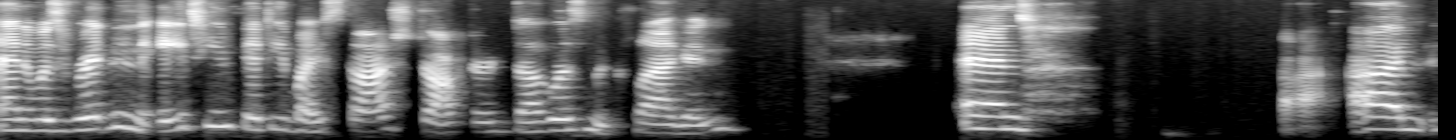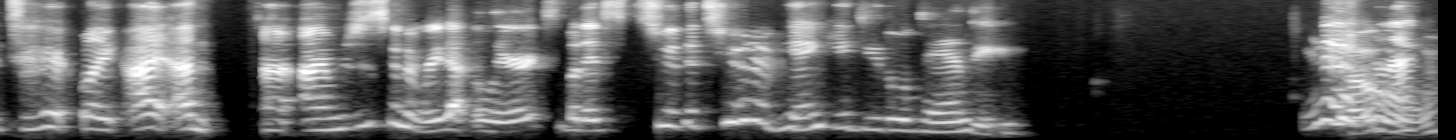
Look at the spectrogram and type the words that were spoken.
And it was written in 1850 by Scottish doctor Douglas Maclagan. And I'm like, I, I'm, I- I'm just going to read out the lyrics, but it's to the tune of Yankee Doodle Dandy. Oh,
